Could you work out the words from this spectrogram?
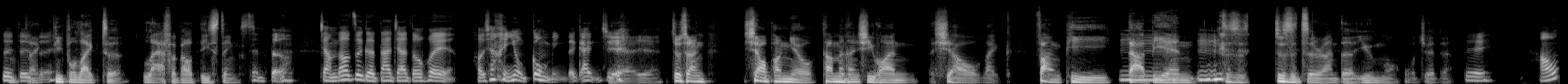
对对对。people like to laugh about these things。真的，讲到这个，大家都会好像很有共鸣的感觉，yeah, yeah, 就像。小朋友他们很喜欢笑，like 放屁、大便，这、是这是自然的幽默，我觉得。对，好，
